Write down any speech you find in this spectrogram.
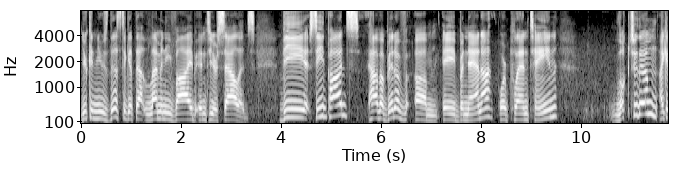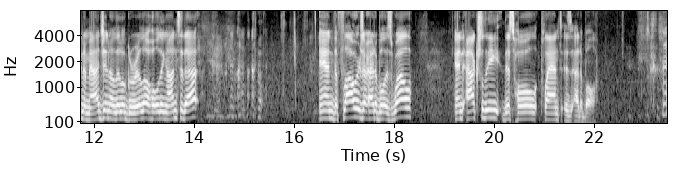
you can use this to get that lemony vibe into your salads. The seed pods have a bit of um, a banana or plantain look to them. I can imagine a little gorilla holding on to that. and the flowers are edible as well. And actually, this whole plant is edible.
